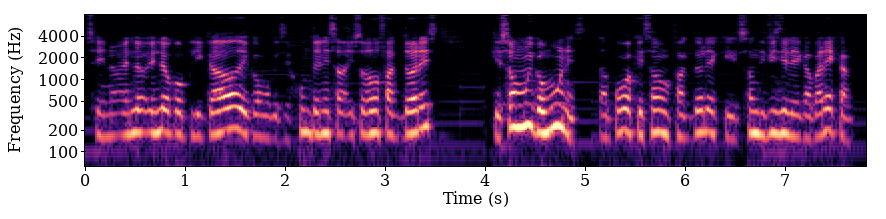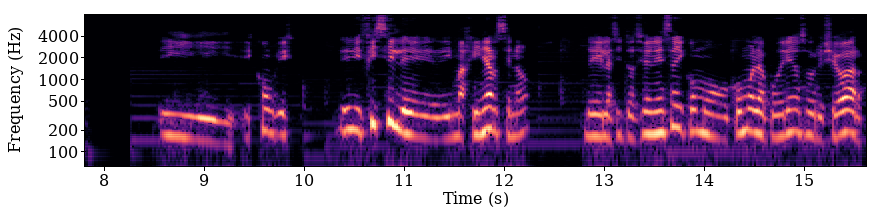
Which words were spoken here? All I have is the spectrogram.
Sí, no, es lo, es lo complicado de como que se junten esos dos factores que son muy comunes. Tampoco es que son factores que son difíciles de que aparezcan. Y es, es, difícil de, imaginarse, ¿no? De la situación esa y cómo, cómo la podrían sobrellevar.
